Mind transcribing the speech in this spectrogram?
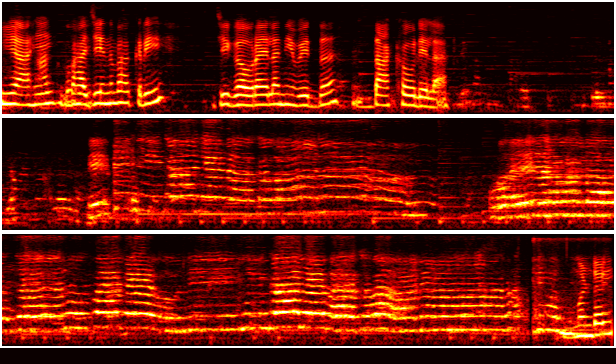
ही आहे भाजी आणि भाकरी जी गौरायला नैवेद्य दाखवलेला. मंडळी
